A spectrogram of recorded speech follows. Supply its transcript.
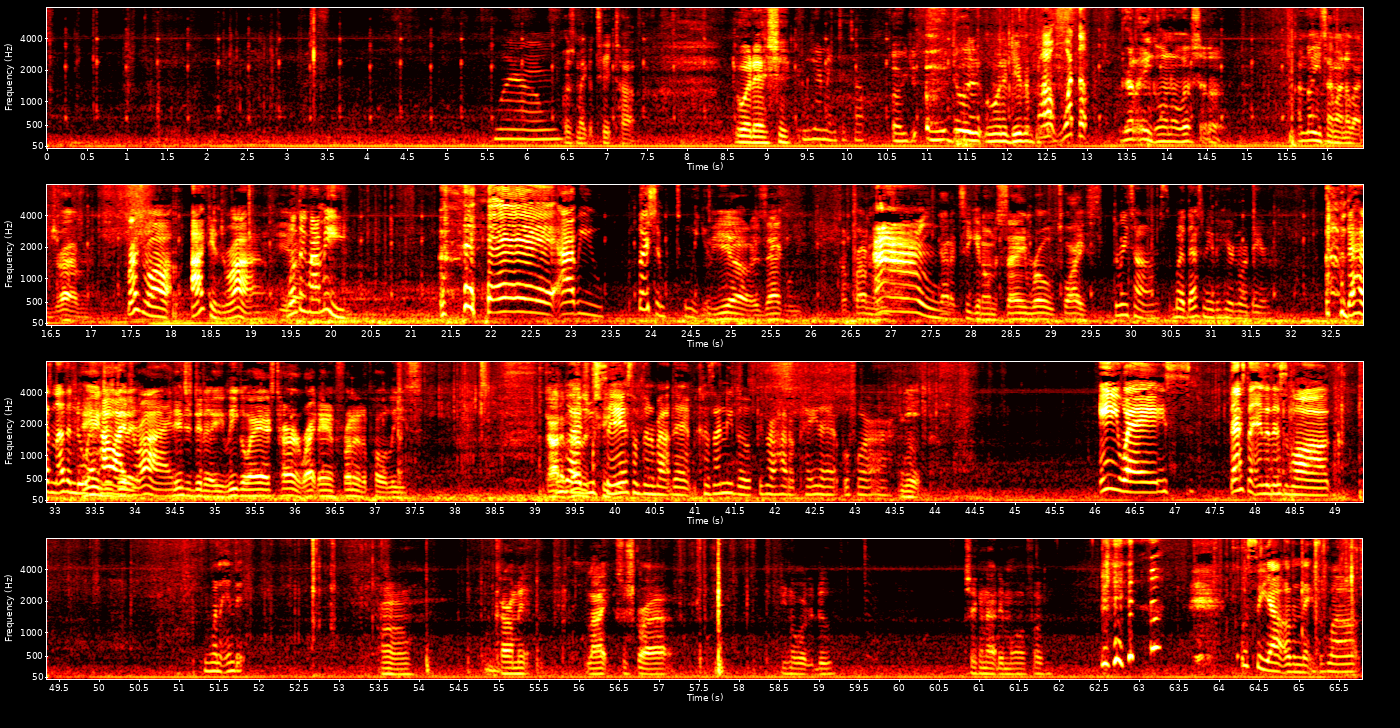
Well, Let's make a TikTok. Doing that shit. we can't make a TikTok. Oh, doing it, going to different Oh, what the? Girl, I ain't going nowhere. Shut up. I know you talking about nobody driving. First of all, I can drive. Yeah. One thing about me, Hey, I be pushing between you. Yeah, exactly. So probably Mm. got a ticket on the same road twice. Three times, but that's neither here nor there. that has nothing to do with how I drive. Then just did an illegal ass turn right there in front of the police. Got I'm glad you ticket. said something about that because I need to figure out how to pay that before I. Look, Anyways, that's the end of this vlog. You want to end it? um, comment, like, subscribe. You know what to do. Checking out them motherfuckers. We'll see y'all on the next vlog.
